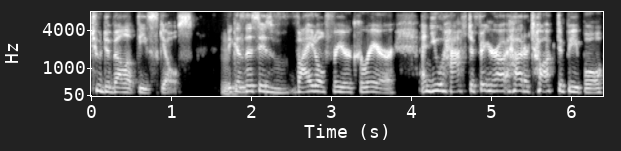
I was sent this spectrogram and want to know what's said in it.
to develop these skills because Mhm. this is vital for your career and you have to figure out how to talk to people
